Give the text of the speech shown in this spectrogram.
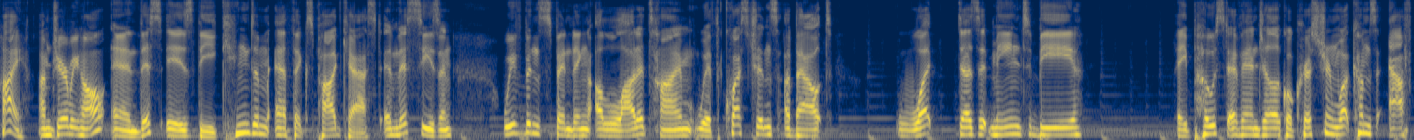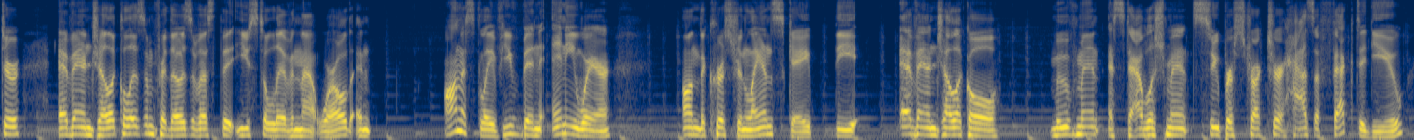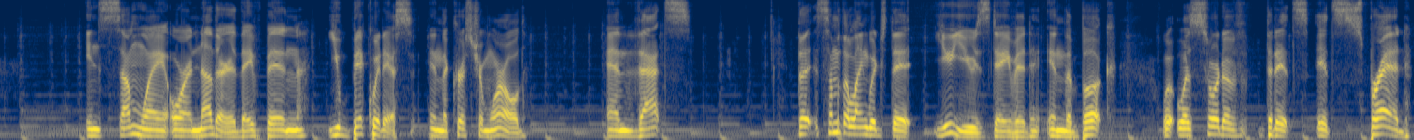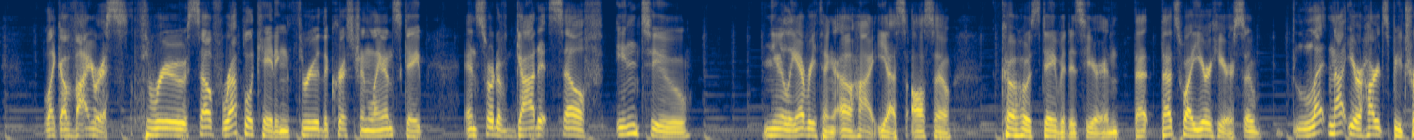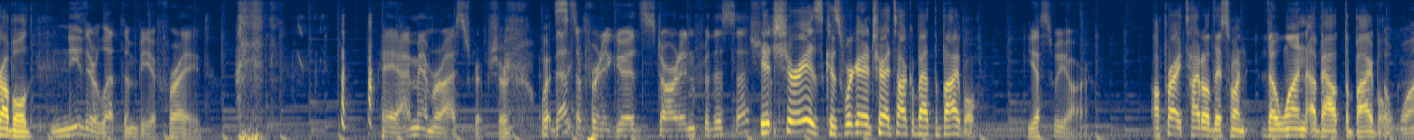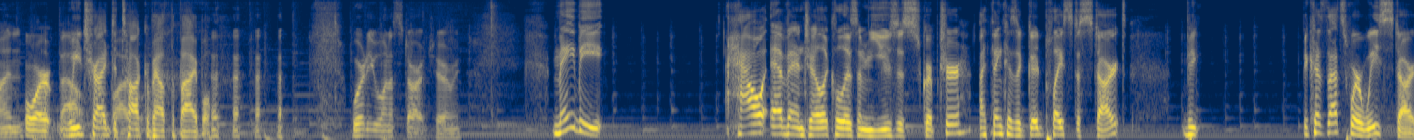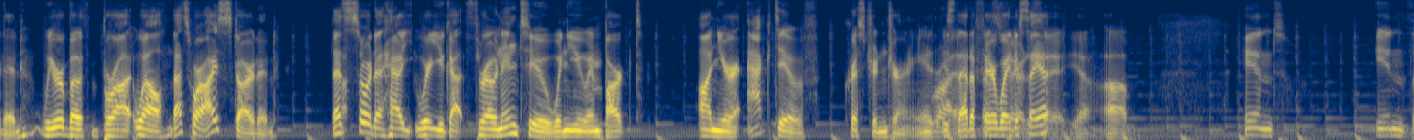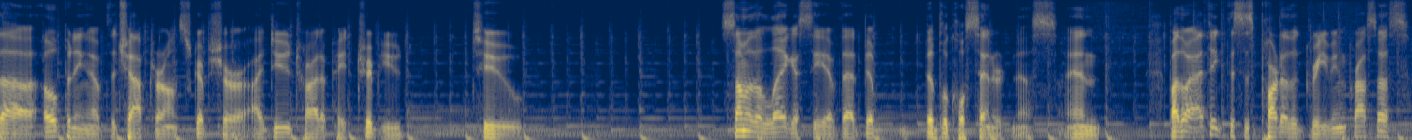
Hi, I'm Jeremy Hall, and this is the Kingdom Ethics Podcast. And this season, we've been spending a lot of time with questions about what does it mean to be a post evangelical Christian? What comes after evangelicalism for those of us that used to live in that world? And honestly, if you've been anywhere on the Christian landscape, the evangelical movement, establishment, superstructure has affected you in some way or another. They've been ubiquitous in the Christian world. And that's the some of the language that you use, David, in the book was sort of that it's it's spread like a virus through self-replicating through the Christian landscape and sort of got itself into nearly everything. Oh, hi. Yes, also co-host David is here and that that's why you're here. So let not your hearts be troubled. Neither let them be afraid. hey, I memorized scripture. What's- That's a pretty good start in for this session. It sure is cuz we're going to try to talk about the Bible. yes, we are. I'll probably title this one "The One About the Bible," The one or "We Tried to Talk About the Bible." Where do you want to start, Jeremy? Maybe how evangelicalism uses Scripture, I think, is a good place to start, be- because that's where we started. We were both brought. Well, that's where I started. That's sort of how where you got thrown into when you embarked on your active Christian journey. Is that a fair that's way to say it? Yeah. Um, and in the opening of the chapter on scripture, I do try to pay tribute to some of the legacy of that bib- biblical centeredness. And by the way, I think this is part of the grieving process.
